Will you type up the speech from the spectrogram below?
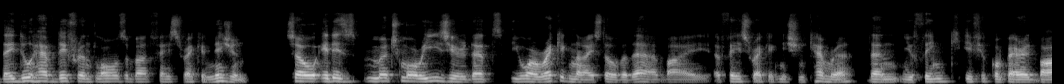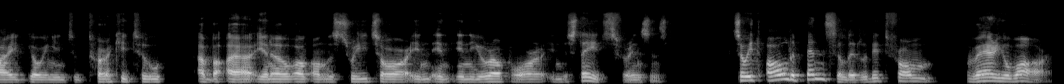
they do have different laws about face recognition. So it is much more easier that you are recognized over there by a face recognition camera than you think if you compare it by going into Turkey to, uh, you know, on, the streets or in, in, in Europe or in the States, for instance. So it all depends a little bit from where you are.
